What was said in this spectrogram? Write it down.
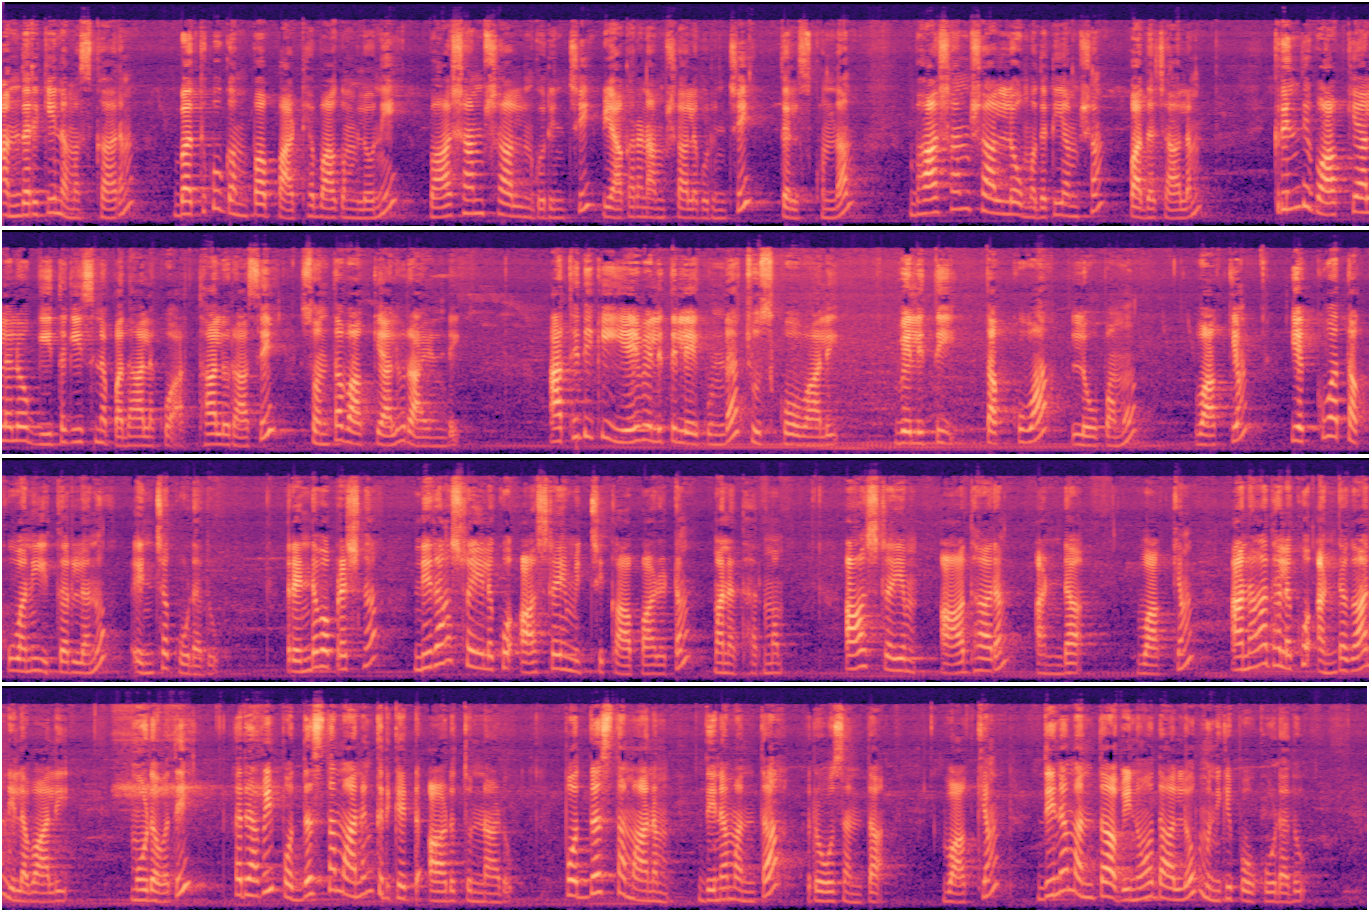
అందరికీ నమస్కారం. బతుకు గంప పాఠ్యభాగంలోని భాషాంశాల గురించి వ్యాకరణాంశాల గురించి తెలుసుకుందాం. భాషాంశాల్లో మొదటి అంశం పదజాలం. క్రింది వాక్యాలలో గీత గీసిన పదాలకు అర్థాలు రాసి సొంత వాక్యాలు రాయండి. అతిథికి ఏ వెలితి లేకుండా చూసుకోవాలి. వెలితి తక్కువ లోపము. వాక్యం ఎక్కువ తక్కువని ఇతరులను ఎంచకూడదు. రెండవ ప్రశ్న నిరాశ్రయులకు ఆశ్రయం ఇచ్చి కాపాడటం మన ధర్మం. ఆశ్రయం ఆధారం అండ. వాక్యం అనాథలకు అండగా నిలవాలి. మూడవది రవి పొద్దస్తమానం క్రికెట్ ఆడుతున్నాడు. పొద్దస్తమానం దినమంతా రోజంతా. వాక్యం దినమంతా వినోదాల్లో మునిగిపోకూడదు.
